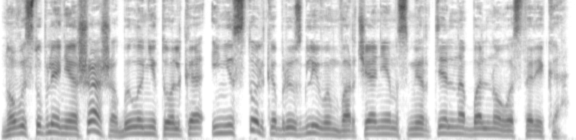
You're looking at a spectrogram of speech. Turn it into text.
Но выступление Шаша было не только и не столько брюзгливым ворчанием смертельно больного старика –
